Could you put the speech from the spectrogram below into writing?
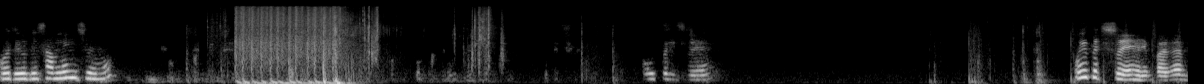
और ये सामने नीचे है। ऊपर से है। वहीं पर तो सोया है पागल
